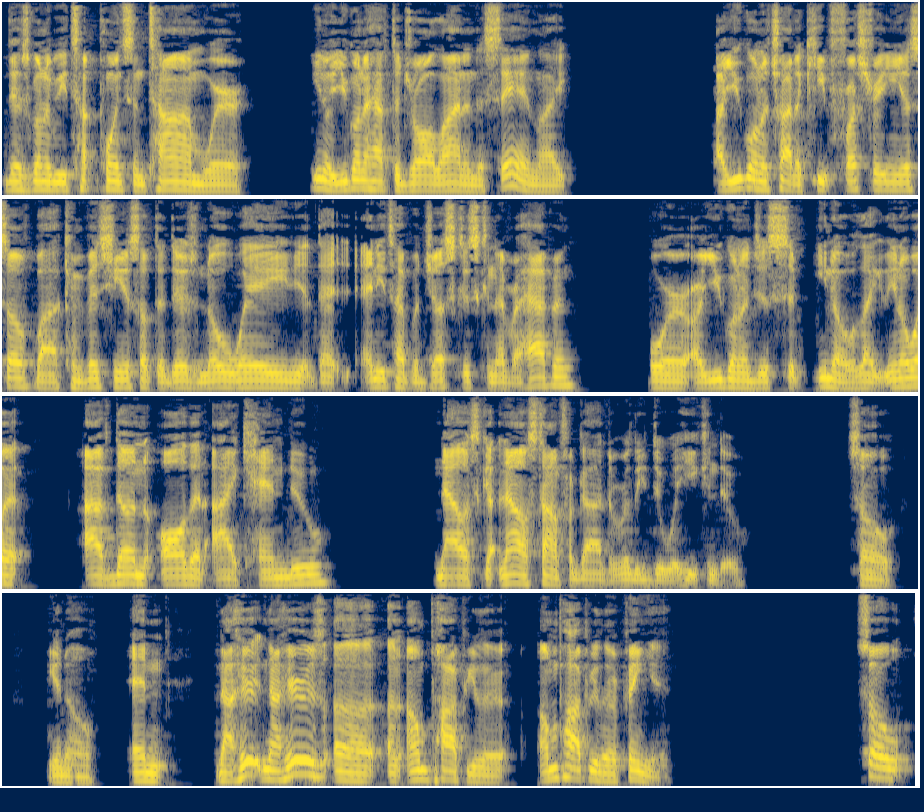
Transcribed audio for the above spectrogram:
there's going to be t- points in time where, you know, you're going to have to draw a line in the sand. Like, are you going to try to keep frustrating yourself by convincing yourself that there's no way that any type of justice can ever happen? Or are you going to just, you know, like, you know what? I've done all that I can do. Now it's got, now it's time for God to really do what he can do. So, you know, and now here, now here's a, an unpopular, unpopular opinion. So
